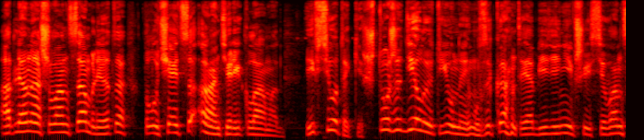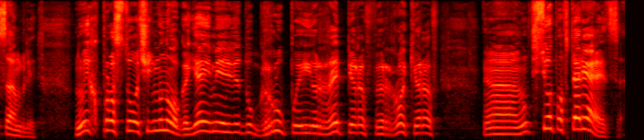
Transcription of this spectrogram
А для нашего ансамбля это получается антиреклама. И все-таки, что же делают юные музыканты, объединившиеся в ансамбле? Ну, их просто очень много. Я имею в виду группы и рэперов, и рокеров. А, ну, все повторяется.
